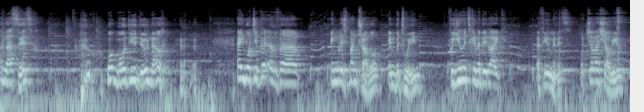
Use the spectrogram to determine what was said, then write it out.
And that's it. what more do you do now? hey, watch a bit of uh, Englishman travel in between. For you, it's going to be like a few minutes. What shall I show you?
